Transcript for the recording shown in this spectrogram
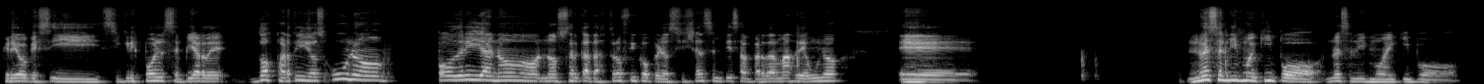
creo que si, si Chris Paul se pierde dos partidos, uno podría no, no, ser catastrófico, pero si ya se empieza a perder más de uno, eh, no es el mismo equipo, no es el mismo equipo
